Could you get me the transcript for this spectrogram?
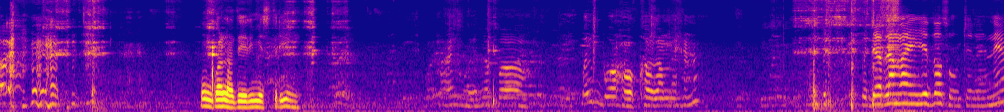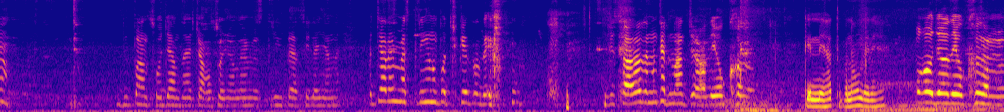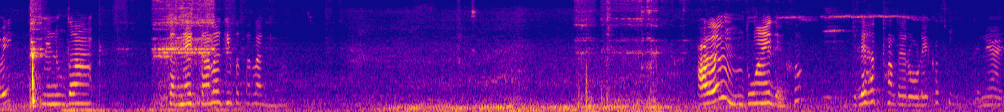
ਉਂਗਲ ਨਾ ਤੇਰੀ ਮਿਸਤਰੀ ਹੋਈ ਆਏ ਹੋਏ ਰੱਬਾ ਭਾਈ ਬਹੁਤ ਔਖਾ ਕੰਮ ਹੈ ਹੈ ਨਾ ਬਜ਼ਾਰਾਂ ਦਾ ਇਹ ਤਾਂ ਸੋਚ ਲੈਨੇ ਆ ਵੀ 500 ਜਾਂਦਾ ਹੈ 400 ਜਾਂਦਾ ਹੈ ਮਿਸਤਰੀ ਪੈਸੇ ਲੈ ਜਾਂਦਾ ਹੈ। ਵਿਚਾਰੇ ਮਿਸਤਰੀ ਨੂੰ ਪੁੱਛ ਕੇ ਤਾਂ ਦੇਖ ਵੀ ਸਾਰਾ ਦਿਨ ਕਿੰਨਾ ਜ਼ਿਆਦਾ ਔਖਾ ਵਾ। ਕਿੰਨੇ ਹੱਥ ਬਣਾਉਂਦੇ ਨੇ ਇਹ? ਬਹੁਤ ਜ਼ਿਆਦਾ ਔਖਾ ਕੰਮ ਹੈ ਬਈ। ਮੈਨੂੰ ਤਾਂ ਜਨਰੇਟਰ ਦਾ ਕੀ ਪਤਾ ਲੱਗ ਗਿਆ। ਅਰੇ ਤੂੰ ਆਏ ਦੇਖ ਜਿਹੜੇ ਹੱਥਾਂ ਤੇ ਰੋੜੇ ਕਸੀ ਜਾਂਦੇ ਨੇ ਆਏ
